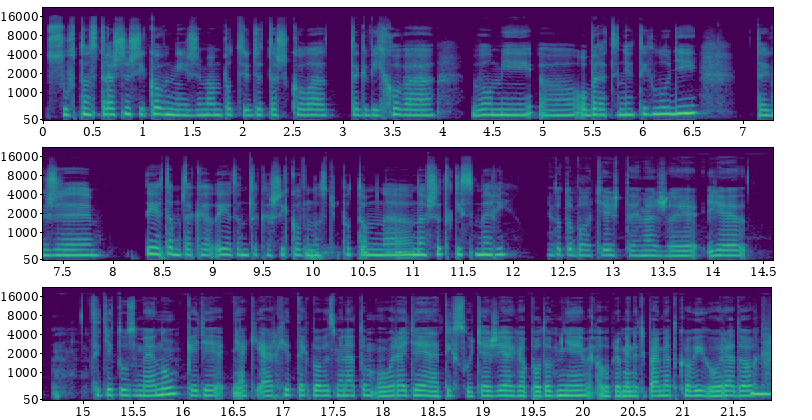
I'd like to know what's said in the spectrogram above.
sú v tom strašne šikovní, že mám pocit, že tá škola tak vychová veľmi uh, obratne tých ľudí. Takže je tam taká, je tam taká šikovnosť potom na, na všetky smery. Toto bola tiež téma, že je cítiť tú zmenu, keď je nejaký architekt povedzme na tom úrade, na tých súťažiach a podobne, alebo pre na tých pamiatkových úradoch, mm.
